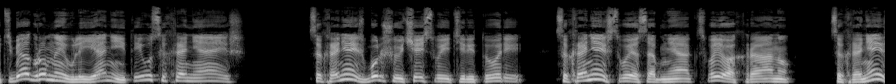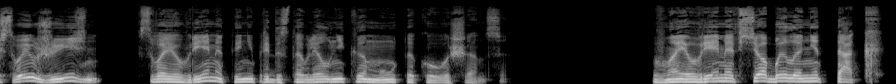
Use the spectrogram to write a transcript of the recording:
У тебя огромное влияние, и ты его сохраняешь. Сохраняешь большую часть своей территории, сохраняешь свой особняк, свою охрану, сохраняешь свою жизнь. В свое время ты не предоставлял никому такого шанса. В мое время все было не так.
